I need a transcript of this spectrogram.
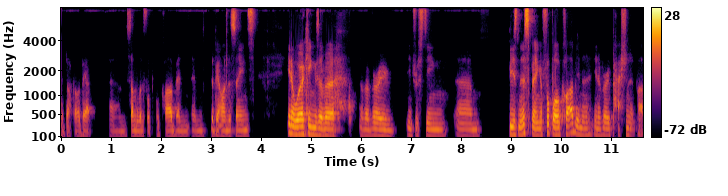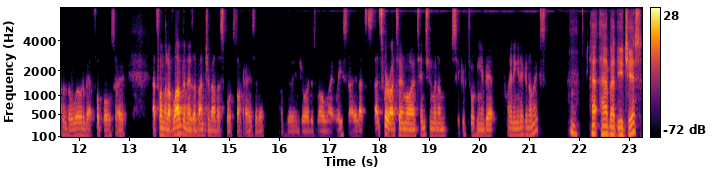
a doco about um, Sunderland Football Club and, and the behind the scenes inner workings of a of a very interesting um, business, being a football club in a in a very passionate part of the world about football. So that's one that I've loved, and there's a bunch of other sports docos that I've really enjoyed as well lately. So that's that's where I turn my attention when I'm sick of talking about planning and economics. Hmm. How, how about you, Jess?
